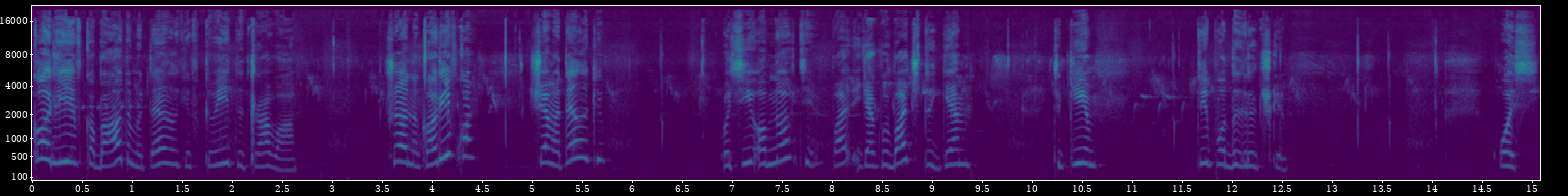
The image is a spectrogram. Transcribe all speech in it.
корівка, багато метеликів, квіти, трава. Ще одна корівка, ще метелики. У цій обновці, як ви бачите, є такі типу дирочки. Ось.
